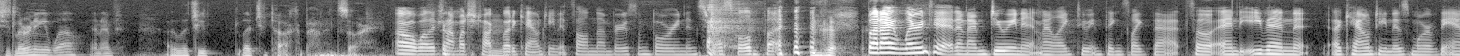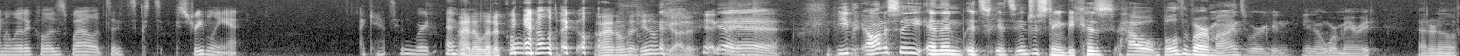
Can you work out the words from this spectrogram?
she's learning it well. And I've I'll let you let you talk about it. Sorry. Oh well, there's not much to talk Mm. about accounting. It's all numbers and boring and stressful, but but I learned it and I'm doing it and I like doing things like that. So and even accounting is more of the analytical as well. It's it's extremely. An- I can't say the word ever. Analytical? analytical. I. You know, you got it. Yeah, yeah, yeah. Even honestly, and then it's it's interesting because how both of our minds work, and you know we're married. I don't know if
